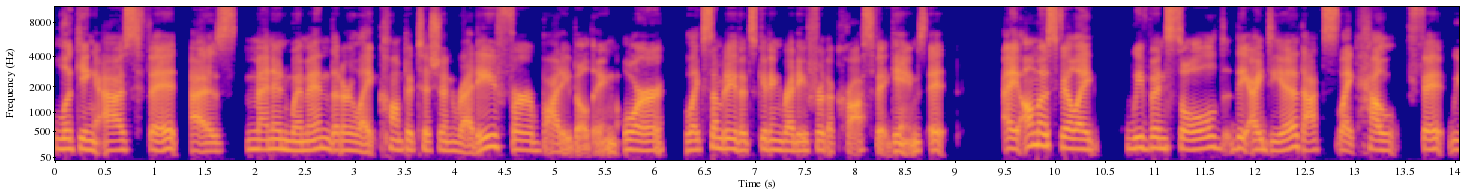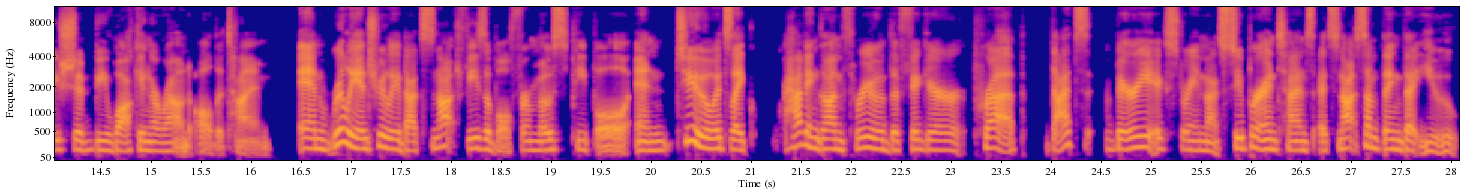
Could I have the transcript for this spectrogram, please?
looking as fit as men and women that are like competition ready for bodybuilding or like somebody that's getting ready for the CrossFit games. It I almost feel like we've been sold the idea that's like how fit we should be walking around all the time. And really and truly that's not feasible for most people. And two, it's like having gone through the figure prep, that's very extreme. That's super intense. It's not something that you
